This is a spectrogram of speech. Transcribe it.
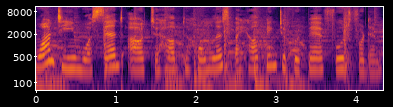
One team was sent out to help the homeless by helping to prepare food for them.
